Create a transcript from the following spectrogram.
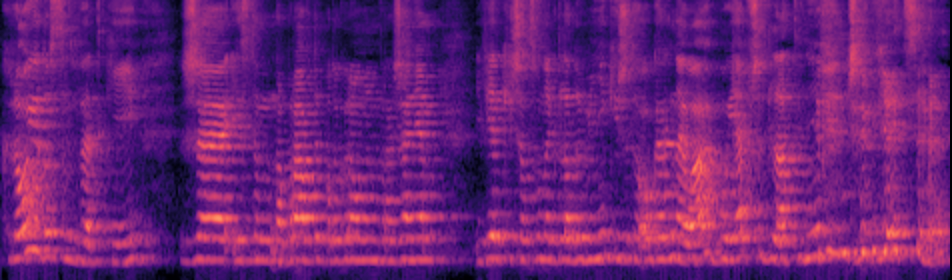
kroje do sylwetki, że jestem naprawdę pod ogromnym wrażeniem i wielki szacunek dla Dominiki, że to ogarnęła, bo ja przed laty nie wiem, czy wiecie.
